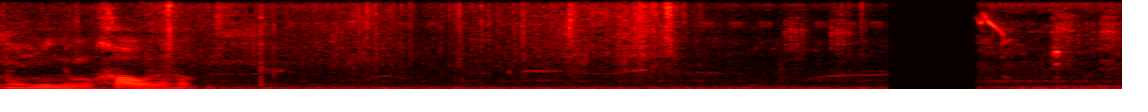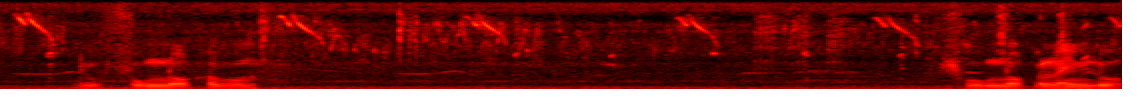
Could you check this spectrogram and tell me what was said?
ไม่มีหนูเข้าแล้วครับ ดูฝูงนกครับผม ฝูงนกอะไรไม่รู้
